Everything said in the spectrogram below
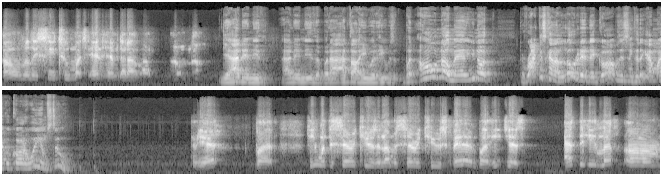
I don't really see too much in him that I like. I don't know. Yeah, I didn't either. I didn't either. But I, I thought he would. He was. But I don't know, man. You know, the Rockets kind of loaded at their guard position because they got Michael Carter Williams too. Yeah, but he went to Syracuse, and I'm a Syracuse fan. But he just after he left, um,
